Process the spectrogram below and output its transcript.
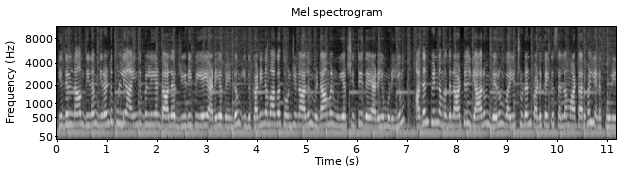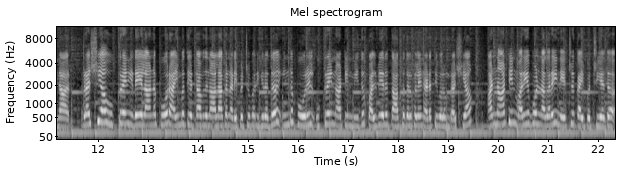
இதில் நாம் தினம் இரண்டு புள்ளி ஐந்து பில்லியன் டாலர் ஜிடிபியை அடைய வேண்டும். இது கடினமாக தோன்றினாலும் விடாமல் முயற்சித்து இதை அடைய முடியும். அதன் பின் நமது நாட்டில் யாரும் வெறும் வயிற்றுடன் படுக்கைக்கு செல்ல மாட்டார்கள் என கூறினார். ரஷ்யா உக்ரைன் இடையிலான போர் ஐம்பத்தி எட்டாவது நாளாக நடைபெற்று வருகிறது. இந்த போரில் உக்ரைன் நாட்டின் மீது பல்வேறு தாக்குதல்களை நடத்தி வரும் ரஷ்யா அந்நாட்டின் மரியபோல் நகரை நேற்று கைப்பற்றியது.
